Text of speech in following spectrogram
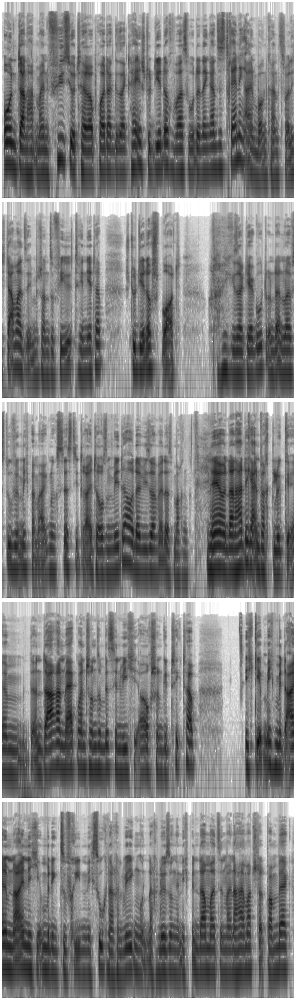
Und dann hat mein Physiotherapeut gesagt, hey, studier doch was, wo du dein ganzes Training einbauen kannst, weil ich damals eben schon so viel trainiert habe. Studier doch Sport. Und habe ich gesagt, ja gut, und dann läufst du für mich beim Eignungstest die 3000 Meter oder wie sollen wir das machen? Naja, und dann hatte ich einfach Glück. Ähm, dann daran merkt man schon so ein bisschen, wie ich auch schon getickt habe ich gebe mich mit einem Nein nicht unbedingt zufrieden. Ich suche nach Wegen und nach Lösungen. Ich bin damals in meiner Heimatstadt Bamberg.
